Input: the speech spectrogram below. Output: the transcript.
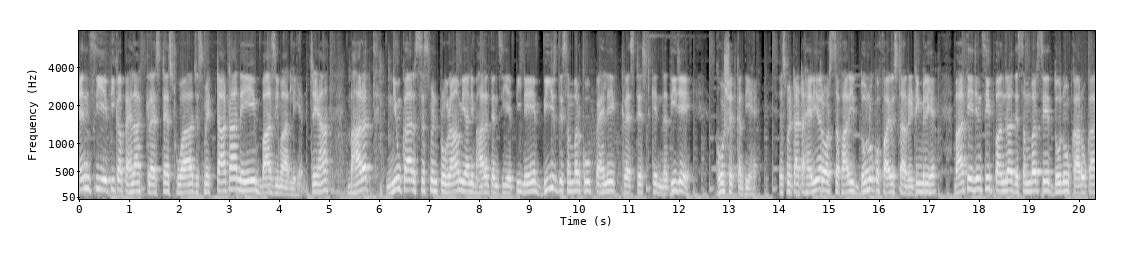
एनसीएपी का पहला क्रैश टेस्ट हुआ, जिसमें टाटा ने बाजी मार ली है। जी हाँ Bharat new car assessment programme यानी भारत एनसीएपी ने 20 दिसंबर को पहले क्रैश टेस्ट के नतीजे घोषित कर दिए हैं। इसमें टाटा हैरियर और सफारी दोनों को फाइव स्टार रेटिंग मिली है। भारतीय एजेंसी 15 दिसंबर से दोनों कारों का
